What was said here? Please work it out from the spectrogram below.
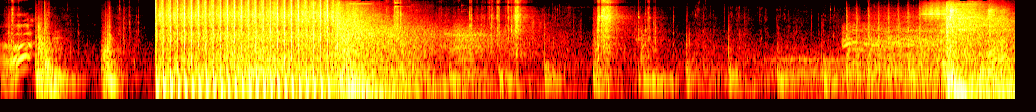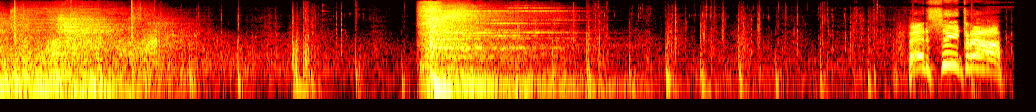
Oh. Sto ricaricando! Uno è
